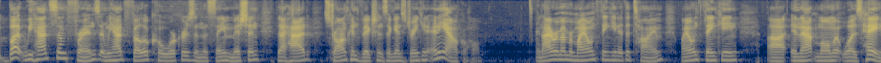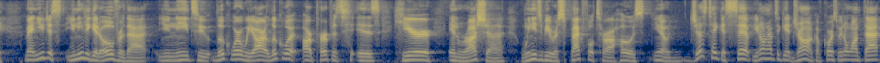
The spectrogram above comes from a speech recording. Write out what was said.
but we had some friends and we had fellow coworkers in the same mission that had strong convictions against drinking any alcohol. And I remember my own thinking at the time, my own thinking uh, in that moment was, hey, man, you just you need to get over that. You need to look where we are. Look what our purpose is here in Russia. We need to be respectful to our host. You know, just take a sip. You don't have to get drunk. Of course, we don't want that,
